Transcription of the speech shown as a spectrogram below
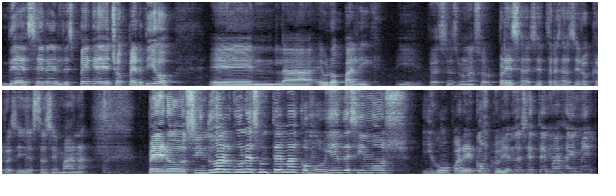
de hacer el despegue, de hecho perdió en la Europa League y pues es una sorpresa ese 3 a 0 que recibió esta semana. Pero sin duda alguna es un tema, como bien decimos, y como para ir concluyendo ese tema, Jaime,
